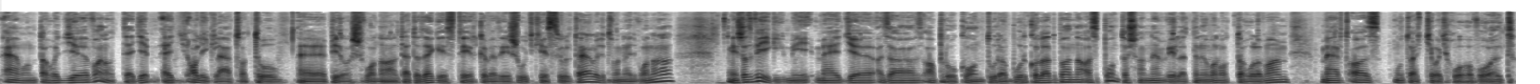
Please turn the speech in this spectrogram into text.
Elmondta, hogy van ott egy, egy alig látható piros vonal, tehát az egész térkövezés úgy készült el, hogy ott van egy vonal, és az végig megy az az apró kontúra burkolatban, az pontosan nem véletlenül van ott, ahol van, mert az mutatja, hogy hol volt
